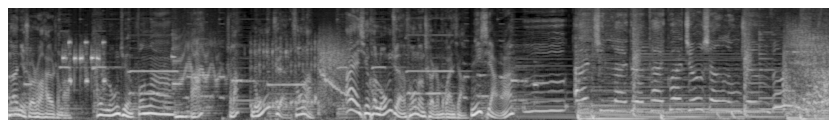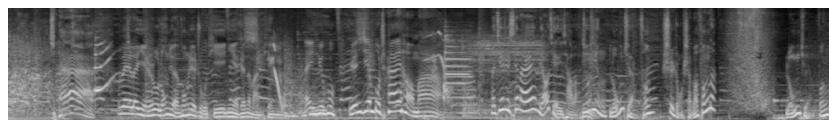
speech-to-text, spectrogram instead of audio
那你说说还有什么？还有龙卷风啊啊？什么龙卷风啊？爱情和龙卷风能扯什么关系啊？你想啊，爱情来得太快，就像龙卷风。切，为了引入龙卷风这主题，你也真的蛮拼的。哎呦，人间不拆好吗？那接着先来了解一下吧，究竟龙卷风是种什么风呢？龙卷风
